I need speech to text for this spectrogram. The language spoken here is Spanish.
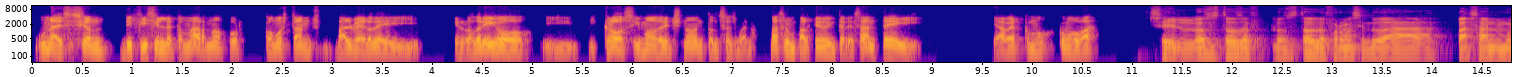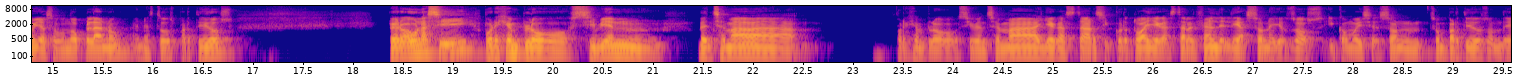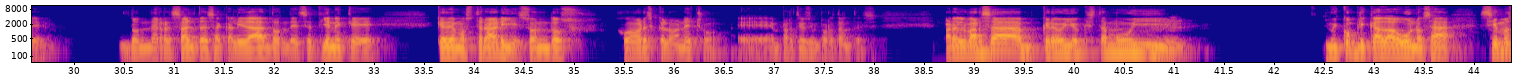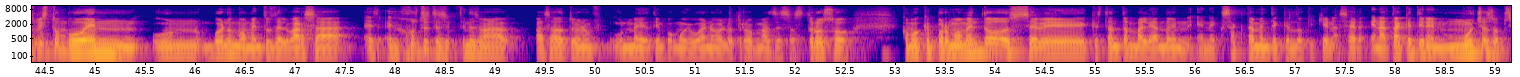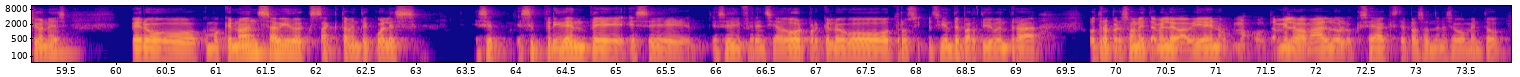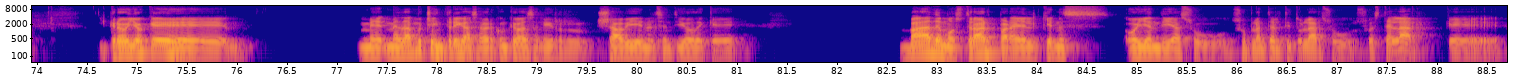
una decisión difícil de tomar, ¿no? Por cómo están Valverde y, Rodrigo y, y Cross y Modric, ¿no? Entonces, bueno, va a ser un partido interesante y, a ver cómo, cómo va. Sí, los estados, de, los estados de forma sin duda pasan muy a segundo plano en estos partidos. Pero aún así, por ejemplo, si bien Benzema, por ejemplo, si Benzema llega a estar, si Courtois llega a estar, al final del día son ellos dos. Y como dices, son, son partidos donde, donde resalta esa calidad, donde se tiene que, que demostrar y son dos jugadores que lo han hecho eh, en partidos importantes. Para el Barça creo yo que está muy, muy complicado aún. O sea, sí hemos visto un buen, un, buenos momentos del Barça. Justo este fin de semana pasado tuvieron un, medio tiempo muy bueno, el otro más desastroso. Como que por momentos se ve que están tambaleando en, en, exactamente qué es lo que quieren hacer. En ataque tienen muchas opciones, pero como que no han sabido exactamente cuál es ese, ese tridente, ese, ese diferenciador, porque luego otro, el siguiente partido entra otra persona y también le va bien o, también le va mal o lo que sea que esté pasando en ese momento. Y creo yo que me, da mucha intriga saber con qué va a salir Xavi en el sentido de que va a demostrar para él quién es hoy en día su, su plantel titular, su, su estelar, que,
